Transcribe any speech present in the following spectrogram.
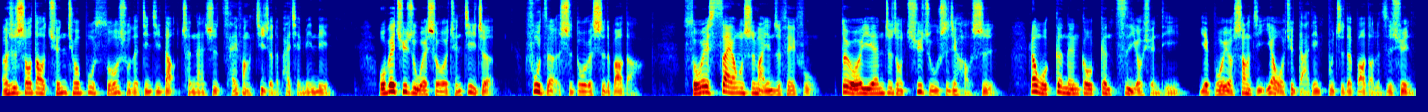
而是收到全球部所属的经济道城南市采访记者的派遣命令。我被驱逐为所有权记者，负责十多个市的报道。所谓塞翁失马焉知非福，对我而言，这种驱逐是件好事，让我更能够更自由选题，也不会有上级要我去打听不值得报道的资讯。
